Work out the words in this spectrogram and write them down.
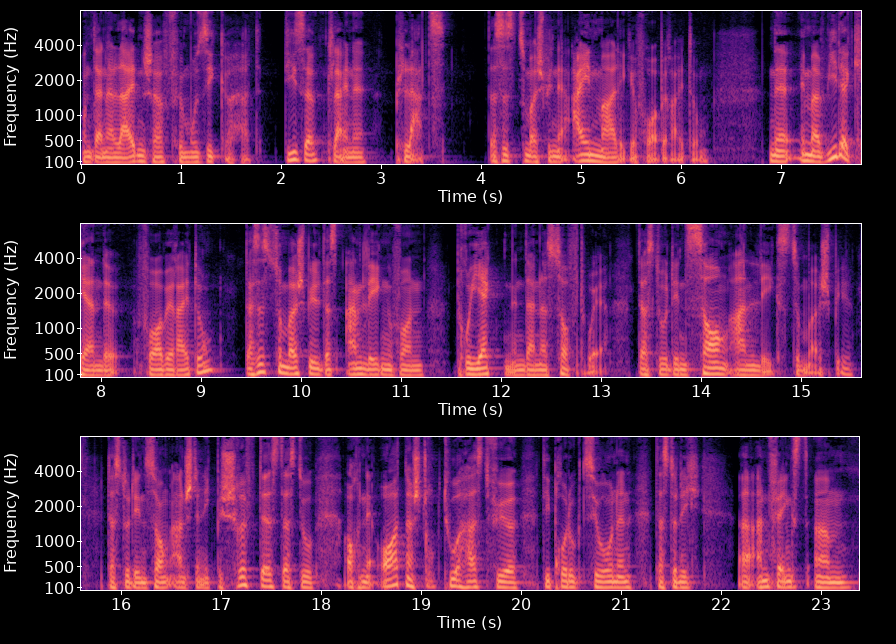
und deiner Leidenschaft für Musik gehört. Dieser kleine Platz. Das ist zum Beispiel eine einmalige Vorbereitung. Eine immer wiederkehrende Vorbereitung, das ist zum Beispiel das Anlegen von Projekten in deiner Software, dass du den Song anlegst zum Beispiel, dass du den Song anständig beschriftest, dass du auch eine Ordnerstruktur hast für die Produktionen, dass du nicht äh, anfängst, ähm,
